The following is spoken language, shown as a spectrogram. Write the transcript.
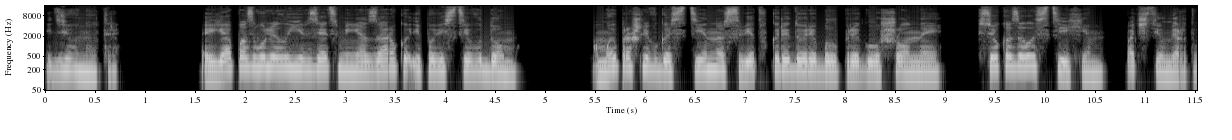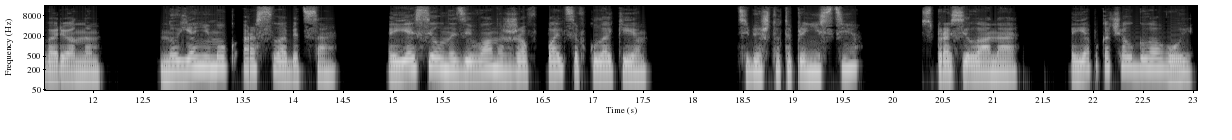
«Иди внутрь. Я позволила ей взять меня за руку и повести в дом. Мы прошли в гостиную, свет в коридоре был приглушенный. Все казалось тихим, почти умиротворенным. Но я не мог расслабиться. Я сел на диван, сжав пальцы в кулаки. «Тебе что-то принести?» — спросила она. Я покачал головой.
